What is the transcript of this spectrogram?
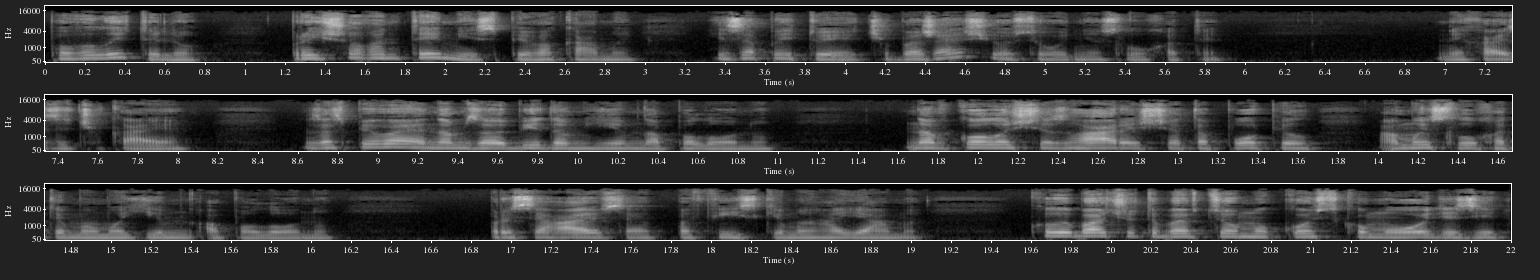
Повелителю, прийшов Антемій з співаками і запитує, чи бажаєш його сьогодні слухати? Нехай зачекає. Заспіває нам за обідом гімн Аполлону. Навколо ще згарища та попіл, а ми слухатимемо гімн Аполлону. Присягаюся пафійськими гаями. Коли бачу тебе в цьому коському одязі,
